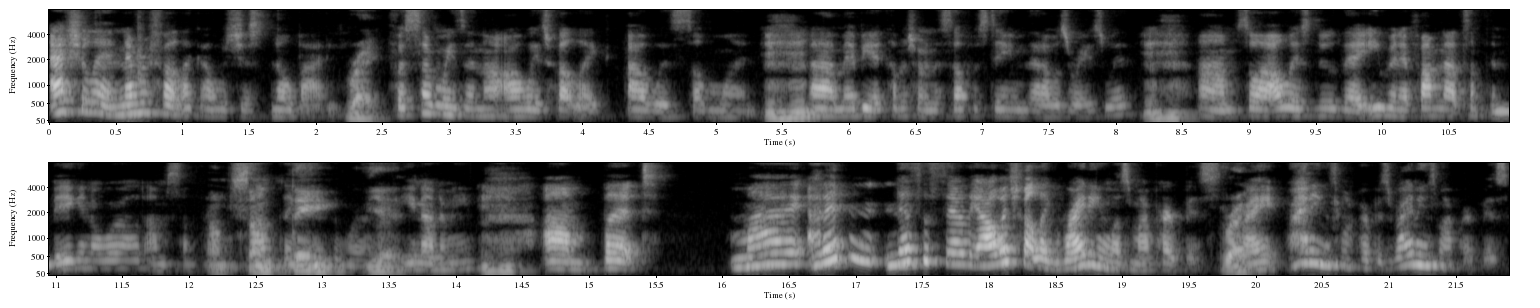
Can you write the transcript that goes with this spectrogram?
actually, I never felt like I was just nobody. Right. For some reason, I always felt like I was someone. Mm-hmm. Uh, maybe it comes from the self esteem that I was raised with. Mm-hmm. Um, so I always knew that even if I'm not something big in the world, I'm something. I'm in something, the world. yeah. You know what I mean? Mm-hmm. Um, but my I didn't necessarily. I always felt like writing was my purpose. Right. Right. Writing is my purpose. Writing is my purpose,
